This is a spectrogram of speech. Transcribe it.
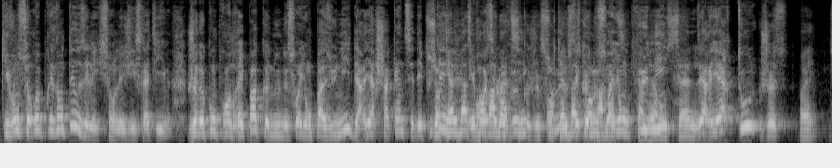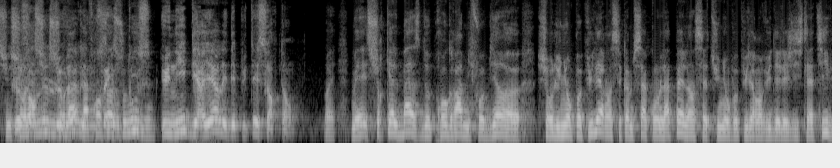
qui vont se représenter aux élections législatives. Je ne comprendrai pas que nous ne soyons pas unis derrière chacun de ces députés. Sur quelle base Et moi, c'est le vœu que je formule, c'est que nous soyons unis derrière tout. Je, sur, sur, la, France insoumise. unis derrière les députés sortants. Mais sur quelle base de programme? Il faut bien, euh, sur l'Union populaire, hein, c'est comme ça qu'on l'appelle, hein, cette Union populaire en vue des législatives,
